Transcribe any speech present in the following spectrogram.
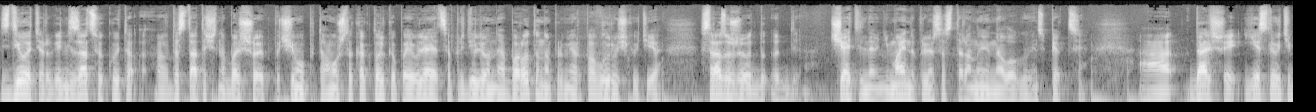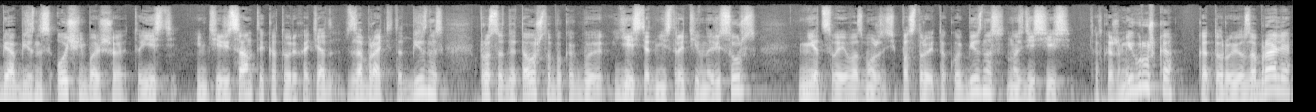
сделать организацию какой-то э, достаточно большой. Почему? Потому что как только появляются определенные обороты, например, по выручке у тебя, сразу же тщательное внимание, например, со стороны налоговой инспекции. А дальше, если у тебя бизнес очень большой, то есть интересанты, которые хотят забрать этот бизнес просто для того, чтобы как бы есть административный ресурс, нет своей возможности построить такой бизнес, но здесь есть, так скажем, игрушка, которую ее забрали,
